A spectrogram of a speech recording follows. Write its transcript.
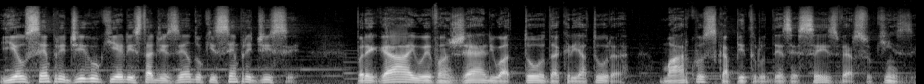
E eu sempre digo que Ele está dizendo o que sempre disse: pregai o evangelho a toda a criatura. Marcos capítulo 16, verso 15.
